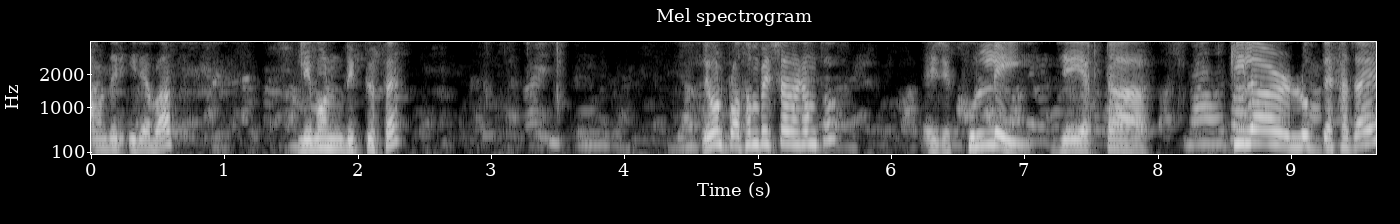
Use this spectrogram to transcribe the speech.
আমাদের ইরে বাস। লিমন দেখতেছে। লিমন, প্রথম পৃষ্ঠা দেখান তো। এই যে খুললেই যে একটা কিলার লুক দেখা যায়,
